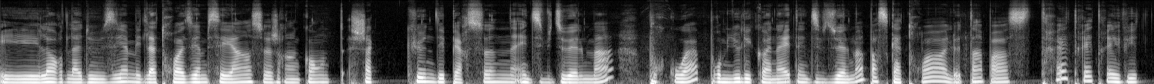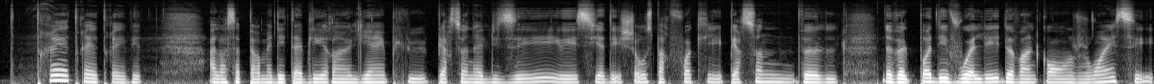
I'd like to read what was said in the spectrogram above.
Et lors de la deuxième et de la troisième séance, je rencontre chacune des personnes individuellement. Pourquoi? Pour mieux les connaître individuellement, parce qu'à trois, le temps passe très, très, très vite. Très, très, très vite. Alors, ça permet d'établir un lien plus personnalisé et s'il y a des choses parfois que les personnes veulent, ne veulent pas dévoiler devant le conjoint, c'est,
